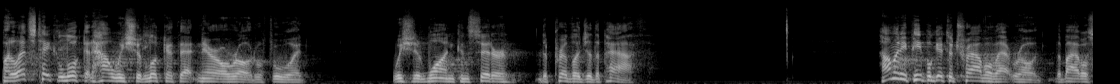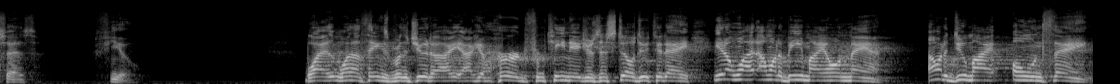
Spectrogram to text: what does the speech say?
But let's take a look at how we should look at that narrow road, if we would. We should, one, consider the privilege of the path. How many people get to travel that road? The Bible says few. Why, one of the things, Brother Judah, I, I heard from teenagers and still do today you know what? I want to be my own man. I want to do my own thing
